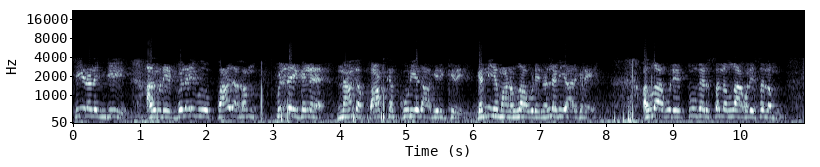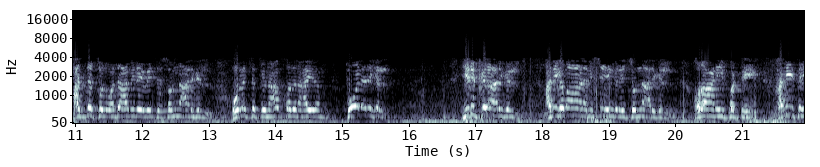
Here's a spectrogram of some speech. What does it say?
சீரழிஞ்சி அதனுடைய விளைவு பாதகம் பிள்ளைகளை நாங்க பார்க்கக்கூடியதாக இருக்கிறேன் கண்ணியமான அல்லாவுடைய நல்லடியார்களே. அல்லாஹுடைய தூதர் சல்லாஹ் செல்லம் ஹஜ்ஜ சொல்வதாவிலே வைத்து சொன்னார்கள் ஒரு லட்சத்து நாற்பதனாயிரம் தோழர்கள் இருக்கிறார்கள். அதிகமான விஷயங்களை சொன்னார்கள். குரானை பற்றி ஹதீஸை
